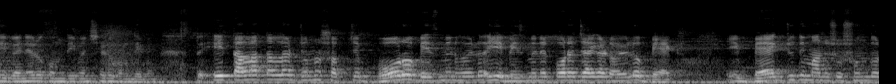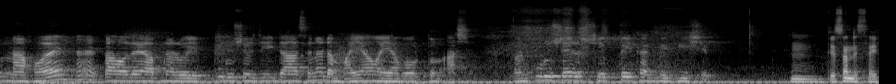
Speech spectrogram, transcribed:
দিবেন এরকম দিবেন সেরকম দিবেন। তো এই তাল্লা তাল্লার জন্য সবচেয়ে বড় বেসমেন্ট হইল এই বেসমেন্টের পরের জায়গাটা হইল ব্যাগ এই ব্যাগ যদি মানুষের সুন্দর না হয় হ্যাঁ তাহলে আপনার ওই পুরুষের যেটা আছে না এটা মায়া মায়া বর্তন আসে। কারণ পুরুষের শেপটাই থাকবে বি শেপ পেছনের সাইড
